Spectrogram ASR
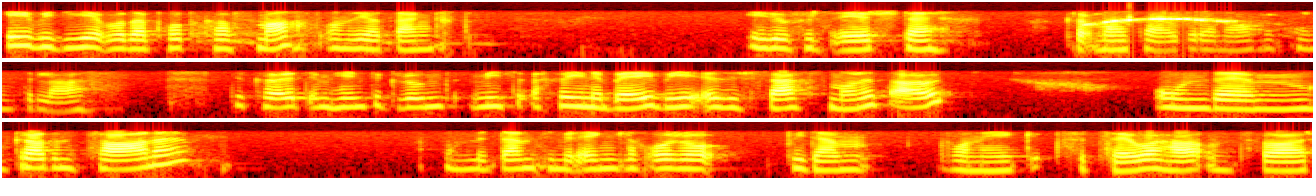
Ich bin die, die diesen Podcast macht und ich habe gedacht, ich will fürs Erste gerade mal selber eine Nachricht hinterlassen. Ihr hört im Hintergrund mein kleines Baby, es ist sechs Monate alt und ähm, gerade am Zahnen. Und mit dem sind wir eigentlich auch schon bei dem, was ich zu erzählen habe. Und zwar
